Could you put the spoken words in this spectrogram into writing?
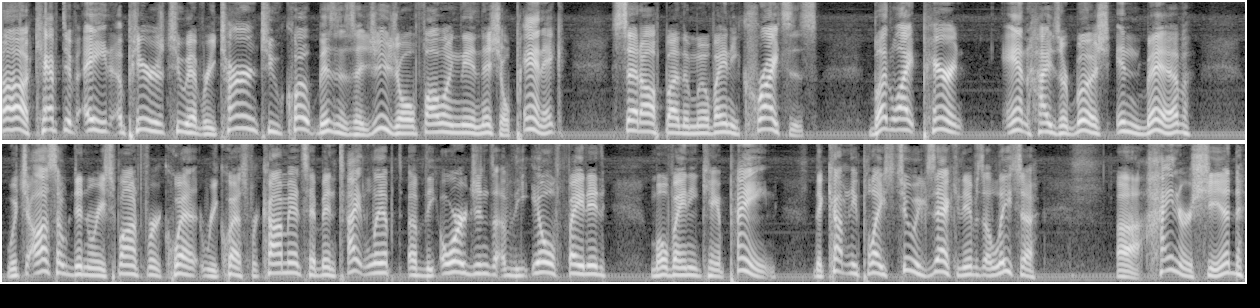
Uh, Captiv8 appears to have returned to, quote, business as usual following the initial panic set off by the Mulvaney crisis. Bud Light parent Anheuser-Busch InBev which also didn't respond for requests for comments, have been tight-lipped of the origins of the ill-fated Mulvaney campaign. The company placed two executives, Elisa uh, Heinerscheid,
